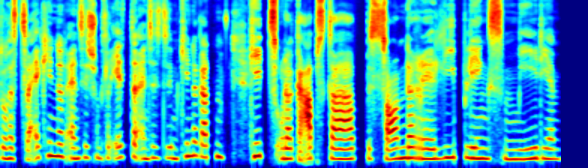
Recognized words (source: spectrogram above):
Du hast zwei Kinder, eins ist schon ein bisschen älter, eins ist im Kindergarten. Gibt es oder gab es da besondere Lieblingsmedien?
